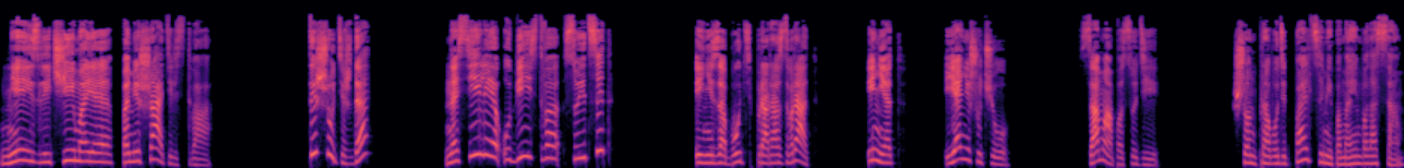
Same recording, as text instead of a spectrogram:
Неизлечимое помешательство". Ты шутишь, да? Насилие, убийство, суицид? И не забудь про разврат. И нет, я не шучу. Сама посуди. Шон проводит пальцами по моим волосам.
